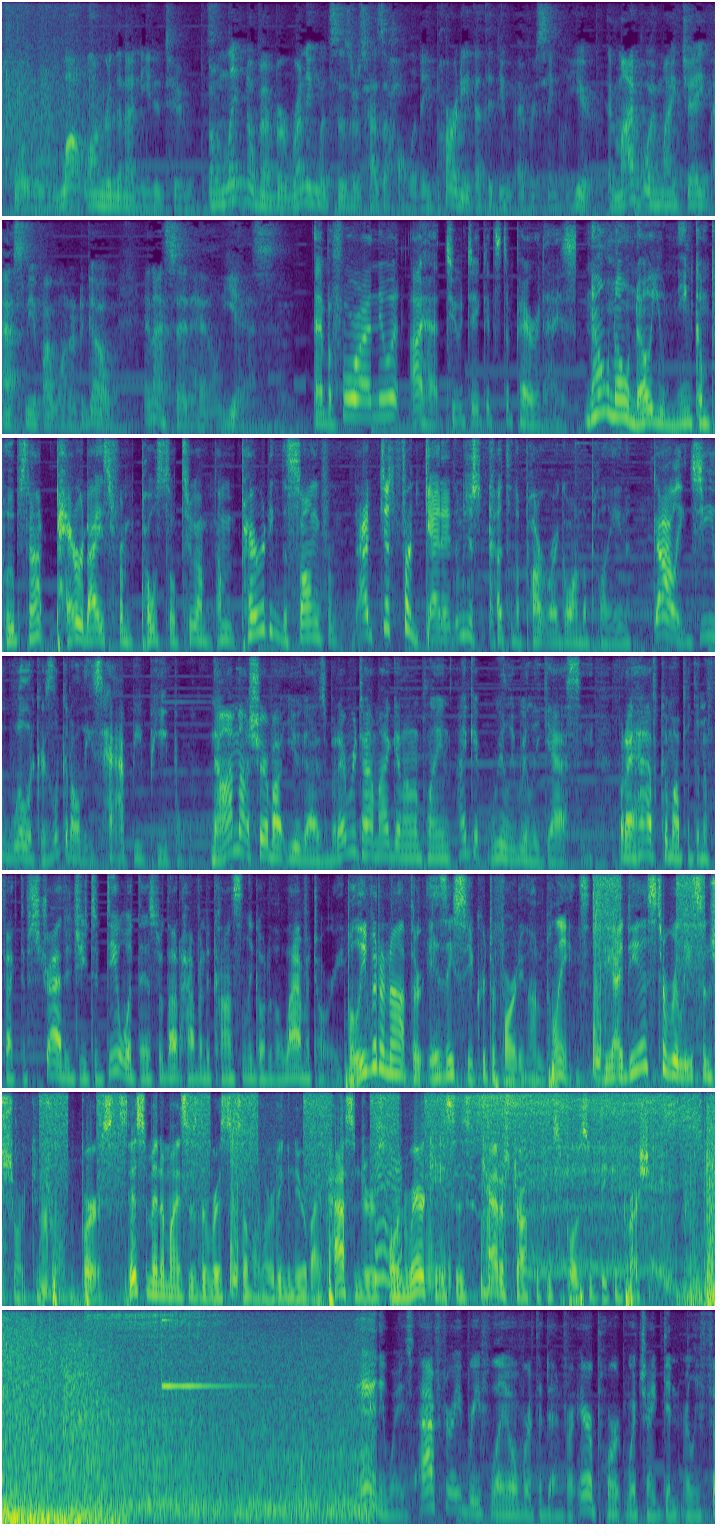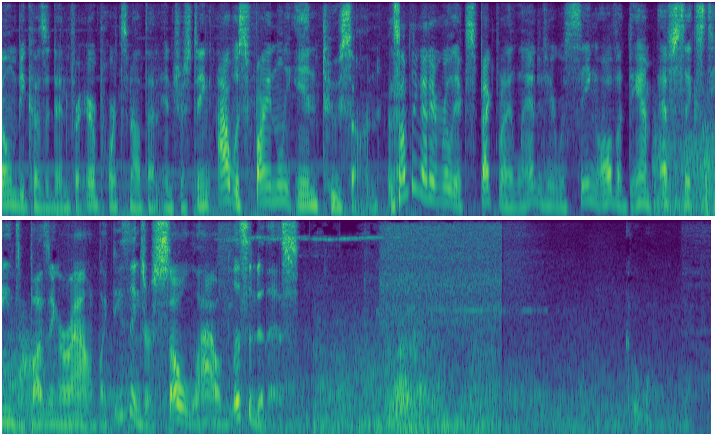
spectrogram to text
for a lot longer than I needed to. So in late November, Running with Scissors has a holiday party that they do every single year. And my boy Mike J asked me if I wanted to go, and I said hell yes. And before I knew it, I had two tickets to Paradise. No, no, no, you nincompoops, not Paradise from Postal 2. I'm, I'm parodying the song from. I just forget it. Let me just cut to the part where I go on the plane. Golly gee willikers, look at all these happy people. Now, I'm not sure about you guys, but every time I get on a plane, I get really, really gassy. But I have come up with an effective strategy to deal with this without having to constantly go to the lavatory. Believe it or not, there is a secret to farting on planes. The idea is to release in short, controlled bursts. This minimizes the risks of alerting nearby passengers, or in rare cases, catastrophic explosive decompression. Anyways, after a brief layover at the Denver airport, which I didn't really film because the Denver airport's not that interesting, I was finally in Tucson. And something I didn't really expect when I landed here was seeing all the damn F 16s buzzing around. Like, these things are so loud. Listen to this.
